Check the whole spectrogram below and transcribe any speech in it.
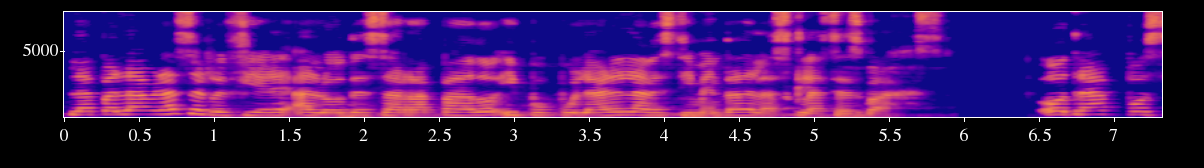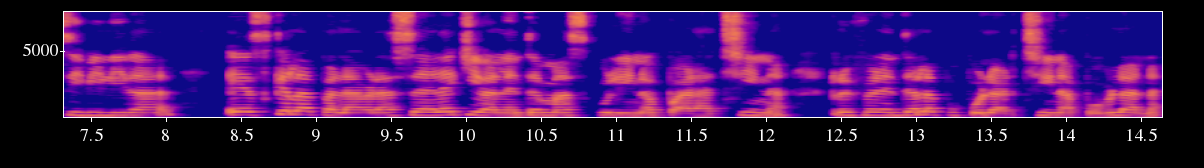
La palabra se refiere a lo desarrapado y popular en la vestimenta de las clases bajas. Otra posibilidad es que la palabra sea el equivalente masculino para China, referente a la popular China poblana,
